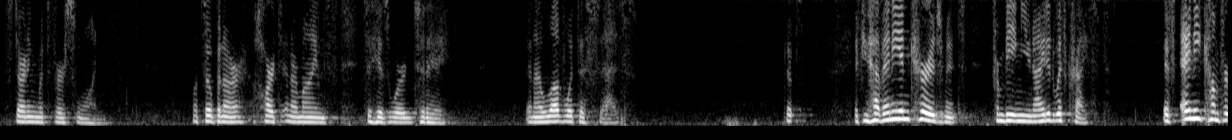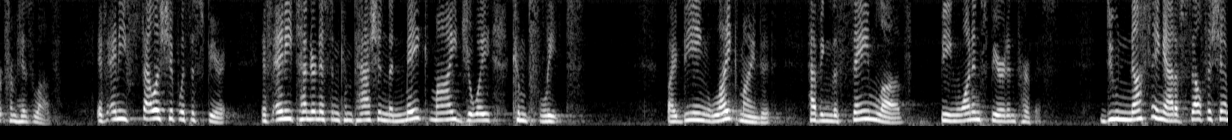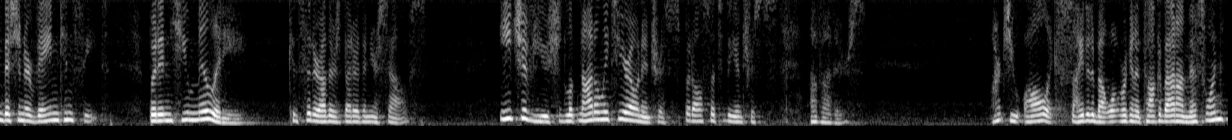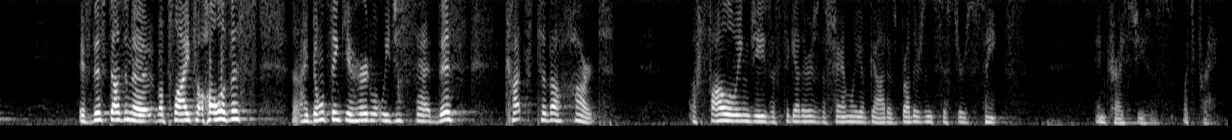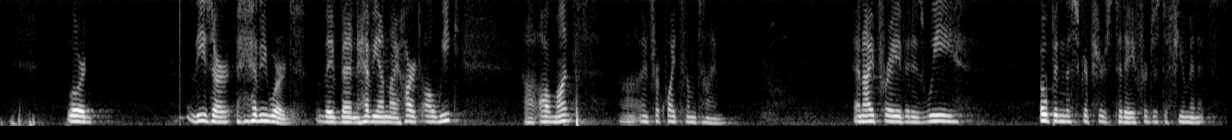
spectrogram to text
starting with verse 1. Let's open our heart and our minds to his word today. And I love what this says. Oops. If you have any encouragement from being united with Christ, if any comfort from his love, if any fellowship with the Spirit, if any tenderness and compassion, then make my joy complete by being like minded having the same love, being one in spirit and purpose. Do nothing out of selfish ambition or vain conceit, but in humility consider others better than yourselves. Each of you should look not only to your own interests, but also to the interests of others. Aren't you all excited about what we're going to talk about on this one? If this doesn't uh, apply to all of us, I don't think you heard what we just said. This cuts to the heart of following Jesus together as the family of God, as brothers and sisters, saints in Christ Jesus. Let's pray. Lord, these are heavy words. They've been heavy on my heart all week, uh, all month, uh, and for quite some time. And I pray that as we open the scriptures today for just a few minutes,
